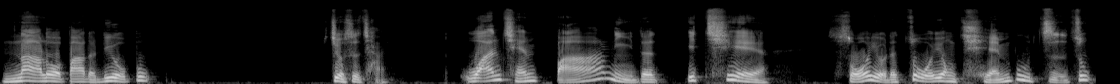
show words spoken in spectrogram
那洛巴的六步就是禅，完全把你的一切所有的作用全部止住，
